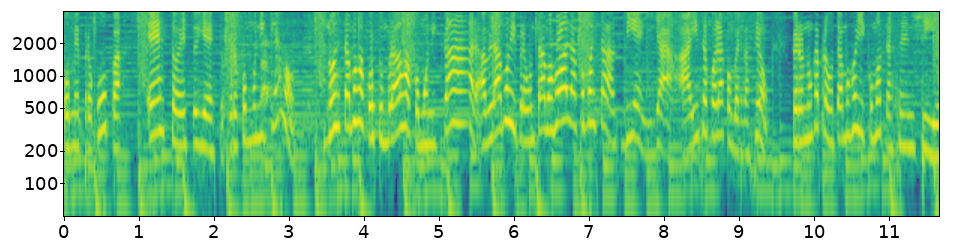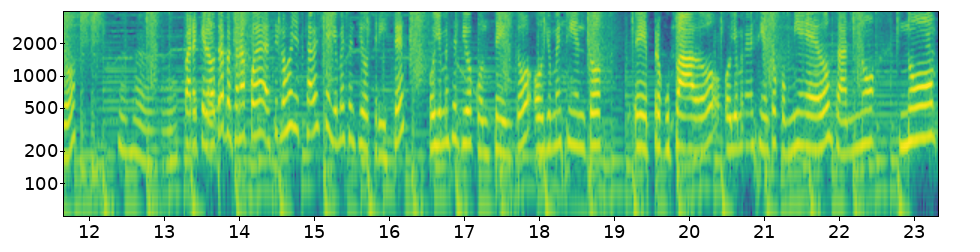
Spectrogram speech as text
o me preocupa, esto, esto y esto, pero comuniquemos, no estamos acostumbrados a comunicar, hablamos y preguntamos, hola, ¿cómo estás? Bien, ya, ahí se fue la conversación, pero nunca preguntamos, oye, ¿cómo te has sentido? Para que la otra persona pueda decirnos, oye, ¿sabes que yo me he sentido triste? O yo me he sentido contento, o yo me siento eh, preocupado, o yo me siento con miedo. O sea, no, no,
